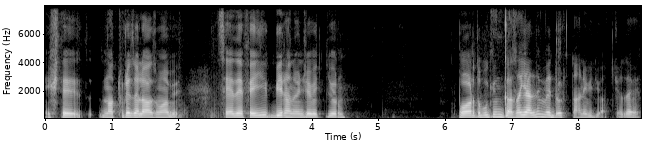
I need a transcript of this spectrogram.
İşte Natureza lazım abi. SDF'yi bir an önce bekliyorum. Bu arada bugün gaza geldim ve 4 tane video atacağız evet.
